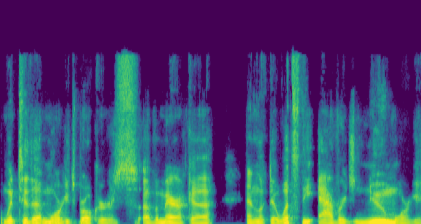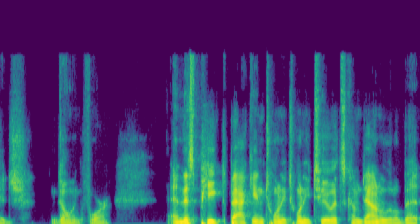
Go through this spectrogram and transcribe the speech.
went to the Mortgage Brokers of America and looked at what's the average new mortgage going for. And this peaked back in 2022. It's come down a little bit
